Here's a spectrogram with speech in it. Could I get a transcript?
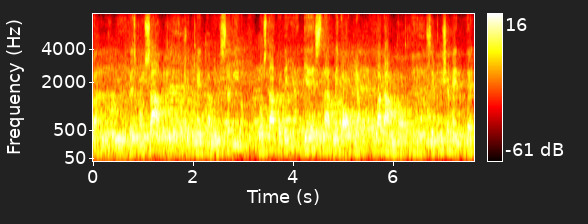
al responsabile del procedimento amministrativo lo stato degli atti ed estrarne copia pagando eh, semplicemente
